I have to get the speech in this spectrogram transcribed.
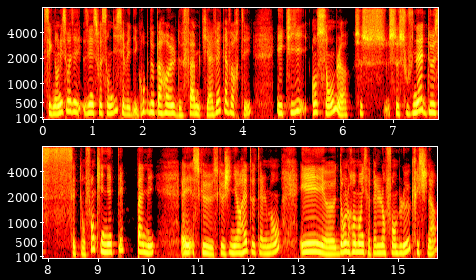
c'est que dans les années 70, il y avait des groupes de paroles de femmes qui avaient avorté et qui, ensemble, se, se souvenaient de cet enfant qui n'était pas né et ce que, ce que j'ignorais totalement. Et euh, dans le roman, il s'appelle L'enfant bleu, Krishna,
